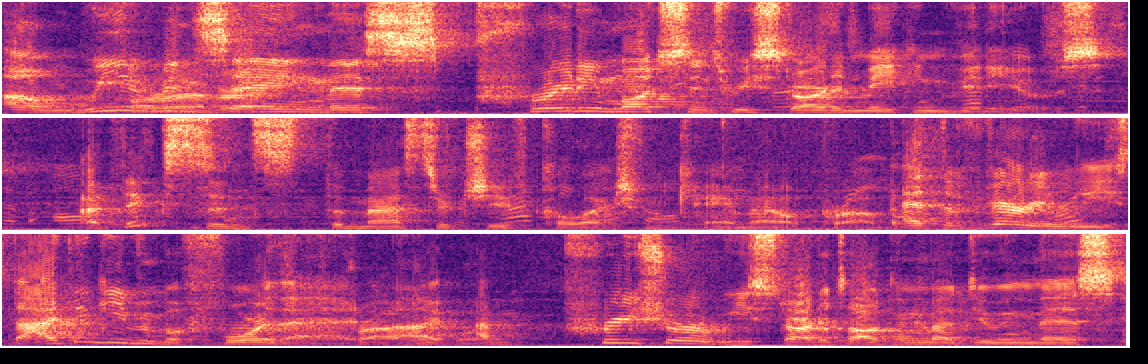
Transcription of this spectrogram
Oh, we have been saying this pretty much since we started making videos. I think since the Master Chief Collection came out, probably. At the very least, I think even before that, I, Probably. I'm pretty sure we started talking about doing this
